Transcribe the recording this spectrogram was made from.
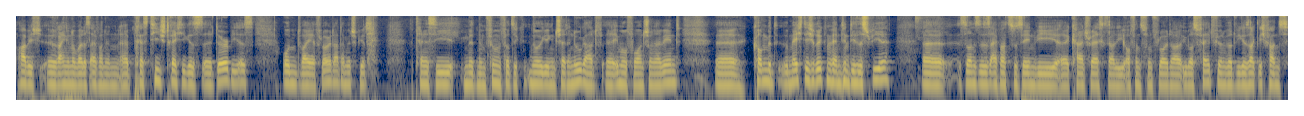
habe ich äh, reingenommen, weil das einfach ein äh, prestigeträchtiges äh, Derby ist und weil Florida damit spielt. Tennessee mit einem 45-0 gegen Chattanooga, hat äh, Immo vorhin schon erwähnt, äh, kommt mit mächtig Rückenwind in dieses Spiel. Äh, sonst ist es einfach zu sehen, wie äh, Kyle Trask da die Offense von Florida übers Feld führen wird. Wie gesagt, ich fand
